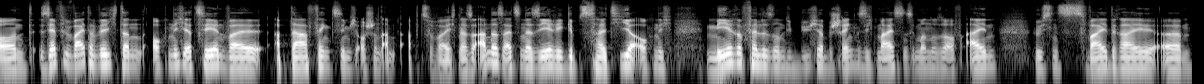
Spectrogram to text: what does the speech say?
Und sehr viel weiter will ich dann auch nicht erzählen, weil ab da fängt es nämlich auch schon an abzuweichen. Also anders als in der Serie gibt es halt hier auch nicht mehrere Fälle, sondern die Bücher beschränken sich meistens immer nur so auf ein, höchstens zwei, drei ähm,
